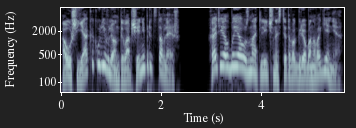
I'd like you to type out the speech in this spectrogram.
А уж я как удивлен, ты вообще не представляешь. Хотел бы я узнать личность этого гребаного гения.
